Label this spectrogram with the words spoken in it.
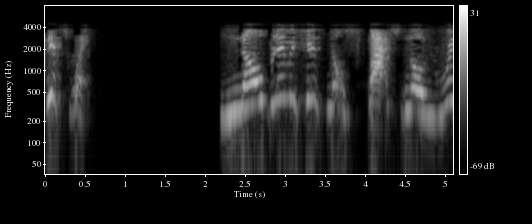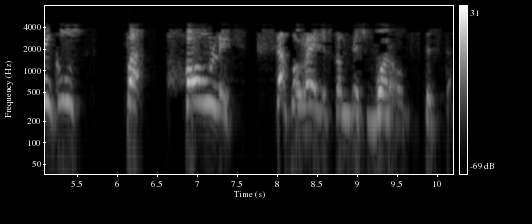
this way. No blemishes, no spots, no wrinkles, but holy, separated from this world system.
